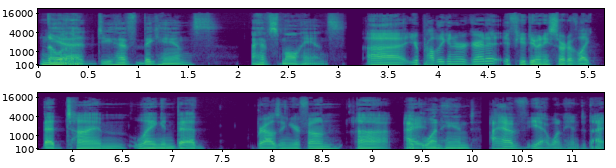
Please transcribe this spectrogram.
no yeah. other. Do you have big hands? I have small hands. Uh, you're probably gonna regret it if you do any sort of like bedtime laying in bed browsing your phone. Uh, Like I one hand. I have yeah one handed. I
